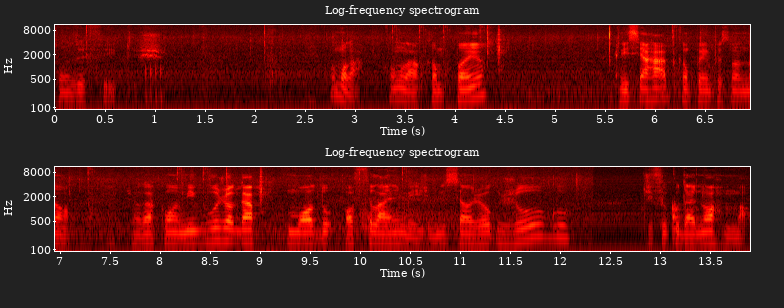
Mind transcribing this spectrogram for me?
sons e efeitos. Vamos lá, vamos lá, campanha. Iniciar rápido, campanha impressionante, não. Jogar com um amigo, vou jogar modo offline mesmo. Iniciar o jogo, jogo, dificuldade normal.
